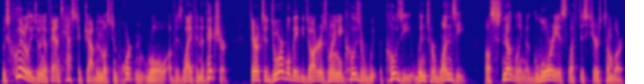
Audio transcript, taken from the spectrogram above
who's clearly doing a fantastic job in the most important role of his life in the picture. Derek's adorable baby daughter is wearing a cozy, winter onesie while snuggling a glorious leftist tears tumbler,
